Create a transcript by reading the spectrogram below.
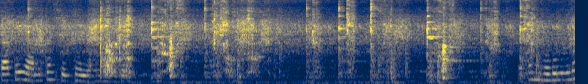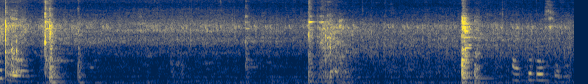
তাতেই আলুটা সেদ্ধ হয়ে যাবে। এখন ধুদুলগুলো দিয়ে দেবো একটু কষিয়ে নেব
